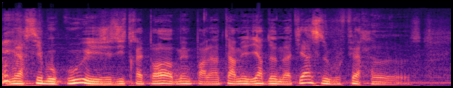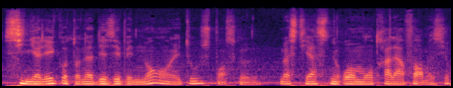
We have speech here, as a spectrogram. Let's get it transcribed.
Merci beaucoup et j'hésiterai pas, même par l'intermédiaire de Mathias, de vous faire euh, signaler quand on a des événements et tout. Je pense que Mathias nous remontera l'information.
